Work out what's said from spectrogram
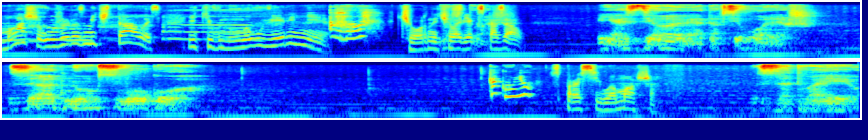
Маша уже размечталась и кивнула увереннее. Черный человек сказал, Я сделаю это всего лишь за одну услугу. Какую? спросила Маша. За твою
